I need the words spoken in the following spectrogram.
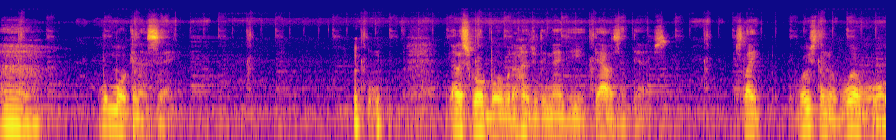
Uh, what more can I say? got a scoreboard with 198,000 deaths. It's like worse than a world war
